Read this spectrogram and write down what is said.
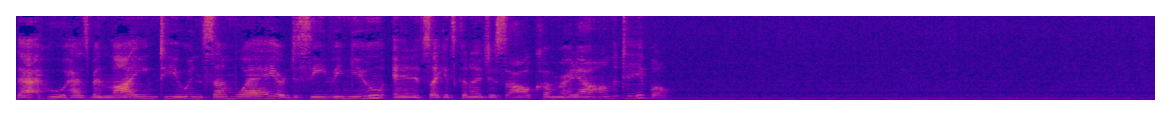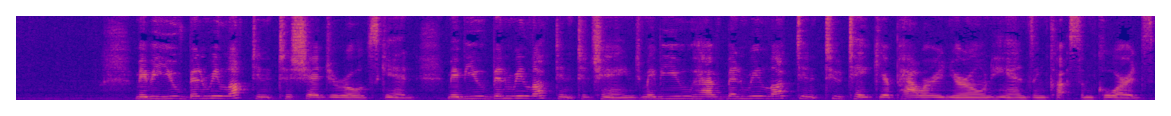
that who has been lying to you in some way or deceiving you and it's like it's going to just all come right out on the table. Maybe you've been reluctant to shed your old skin. Maybe you've been reluctant to change. Maybe you have been reluctant to take your power in your own hands and cut some cords.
